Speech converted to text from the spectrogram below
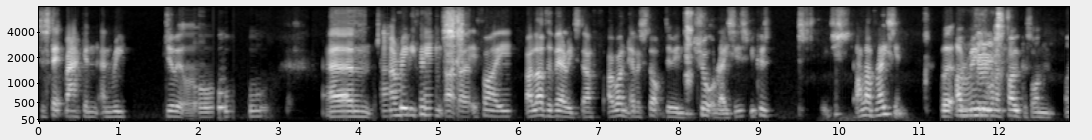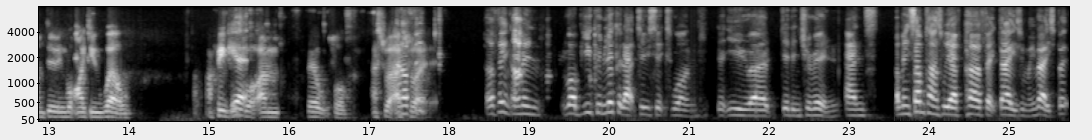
to step back and, and redo it all um, I really think like, if I I love the varied stuff, I won't ever stop doing shorter races because just I love racing. But I really mm-hmm. want to focus on on doing what I do well. I think it's what I'm built for. That's what. That's I what. Think, I think. I mean, Rob, you can look at that two six one that you uh, did in Turin, and I mean, sometimes we have perfect days when we race, but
